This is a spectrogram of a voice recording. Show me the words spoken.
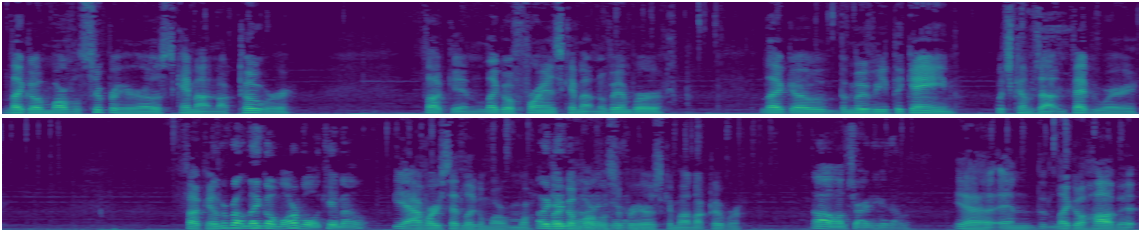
Lego Marvel Superheroes came out in October. Fucking Lego Friends came out in November. Lego the movie The Game, which comes out in February. Fucking Remember about Lego Marvel came out? yeah, I've already said Lego Marvel. Oh. Lego Oh, Marvel didn't hear that one. Superheroes came out in October. Oh, I'm sorry, to hear that one. Yeah, and the Lego Hobbit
